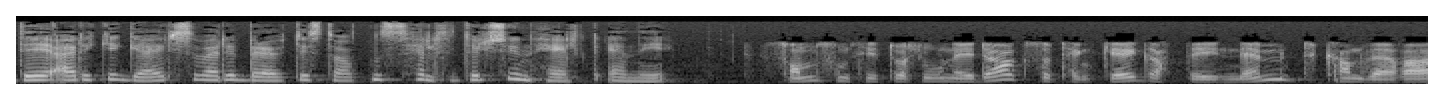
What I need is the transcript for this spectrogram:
Det er ikke Geir Sverre Braut i Statens helsetilsyn helt enig i. Sånn som situasjonen er i dag, så tenker jeg at ei nemnd kan være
